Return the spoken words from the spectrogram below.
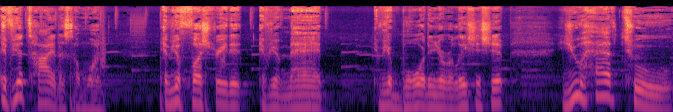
if you're tired of someone, if you're frustrated, if you're mad, if you're bored in your relationship, you have to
